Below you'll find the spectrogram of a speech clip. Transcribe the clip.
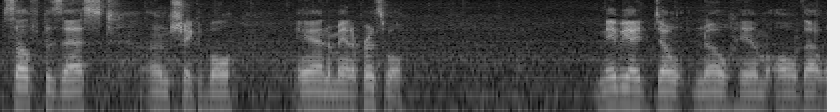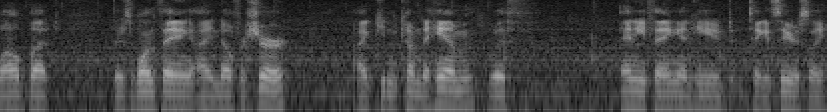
Self-possessed, unshakable, and a man of principle. Maybe I don't know him all that well, but there's one thing I know for sure. I can come to him with anything and he'd take it seriously.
